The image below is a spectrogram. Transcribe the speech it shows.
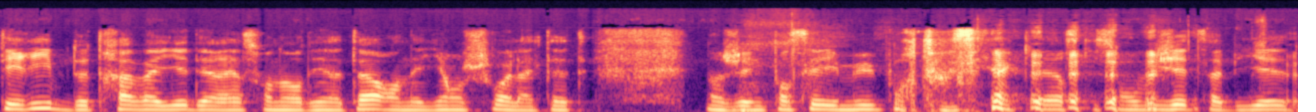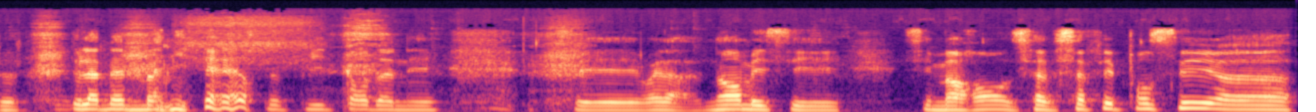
terrible de travailler derrière son ordinateur en ayant chaud à la tête. J'ai une pensée émue pour tous ces hackers qui sont obligés de s'habiller de, la même manière depuis tant d'années. Voilà. Non, mais c'est marrant. Ça, ça, fait penser à,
